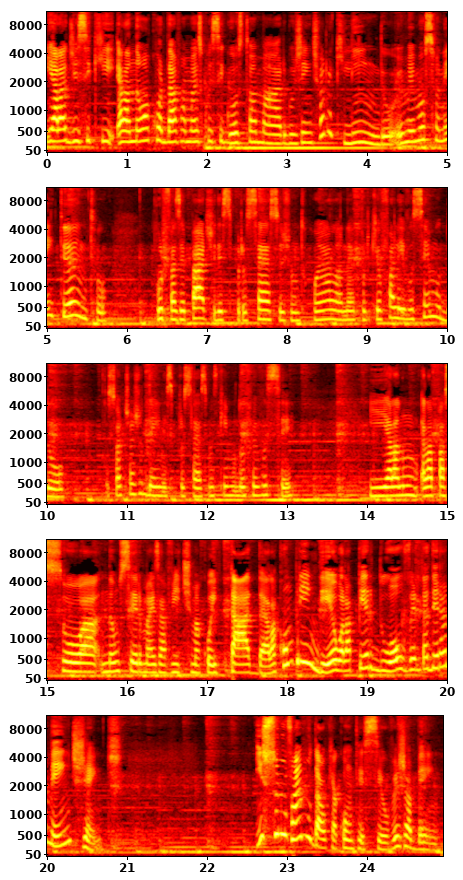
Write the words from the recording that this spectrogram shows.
E ela disse que ela não acordava mais com esse gosto amargo. Gente, olha que lindo. Eu me emocionei tanto por fazer parte desse processo junto com ela, né? Porque eu falei, você mudou. Eu só te ajudei nesse processo, mas quem mudou foi você. E ela, não, ela passou a não ser mais a vítima, coitada. Ela compreendeu, ela perdoou verdadeiramente, gente. Isso não vai mudar o que aconteceu, veja bem.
